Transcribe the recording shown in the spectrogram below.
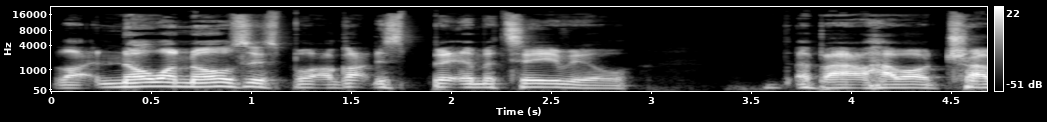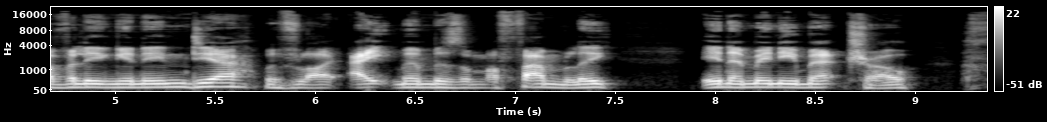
Like no one knows this, but I got this bit of material about how I'm traveling in India with like eight members of my family in a mini metro.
